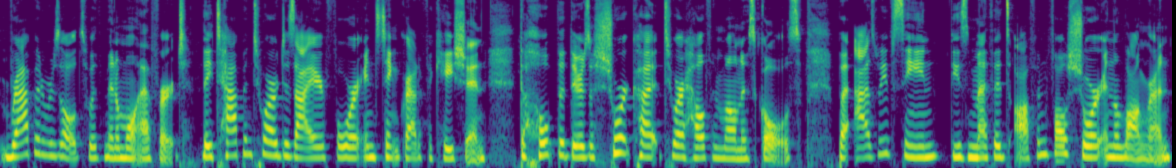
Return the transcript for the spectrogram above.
rapid results with minimal effort. They tap into our desire for instant gratification, the hope that there's a shortcut to our health and wellness goals. But as we've seen, these methods often fall short in the long run.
